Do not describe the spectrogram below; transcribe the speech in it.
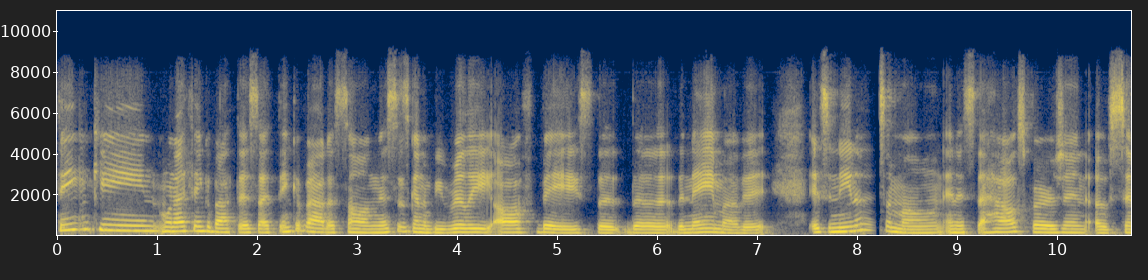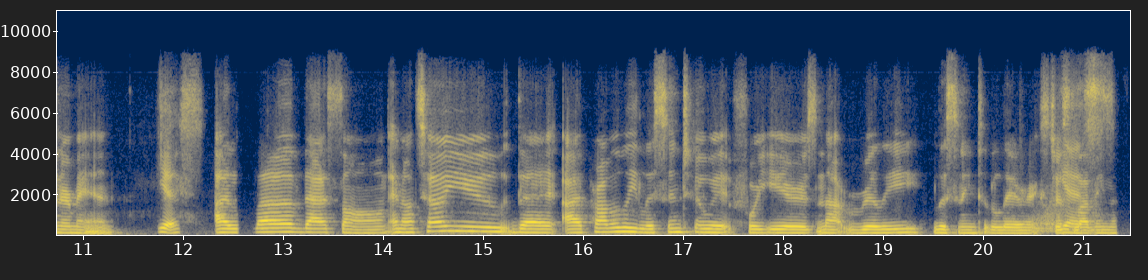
thinking when I think about this, I think about a song. This is going to be really off base. The the the name of it. It's Nina Simone, and it's the house version of Sinner Man. Yes, I love that song, and I'll tell you that I probably listened to it for years, not really listening to the lyrics, just yes. loving the song.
